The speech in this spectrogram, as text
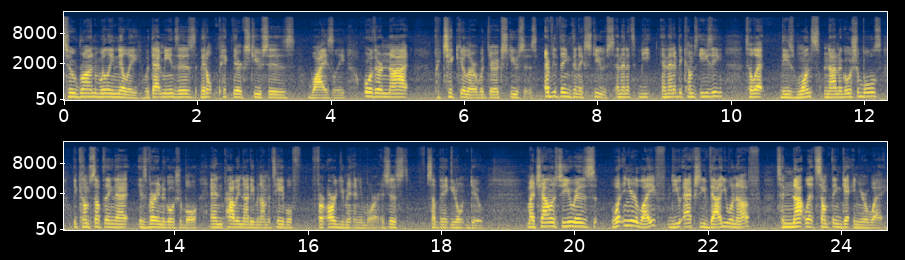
to run willy nilly. What that means is they don't pick their excuses wisely, or they're not particular with their excuses. Everything's an excuse, and then it's be, and then it becomes easy to let these once non-negotiables become something that is very negotiable and probably not even on the table f- for argument anymore. It's just something that you don't do. My challenge to you is what in your life do you actually value enough to not let something get in your way?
